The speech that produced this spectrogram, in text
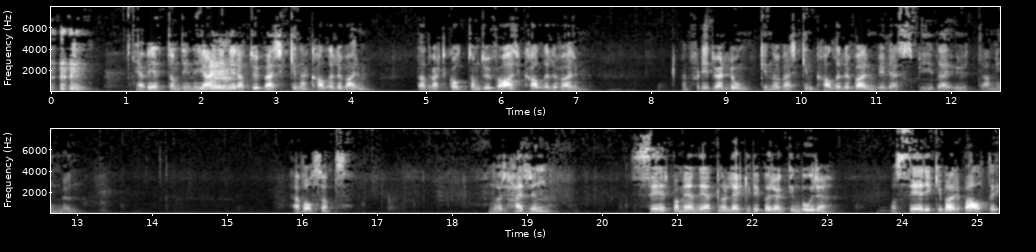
Jeg vet om dine gjerninger at du verken er kald eller varm. Det hadde vært godt om du var kald eller varm. Men fordi du er lunken og verken kald eller varm, vil jeg spy deg ut av min munn. Det er voldsomt. Når Herren ser på menigheten og legger de på røntgenbordet, og ser ikke bare på alt det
